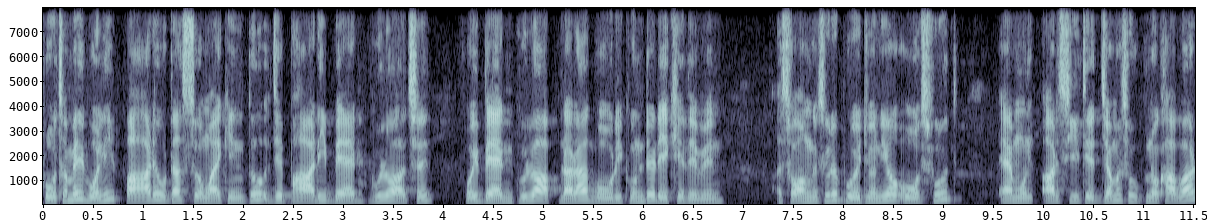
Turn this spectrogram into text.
প্রথমেই বলি, পাহাড়ে ওঠার সময় কিন্তু যে ভারী ব্যাগগুলো আছে, ওই ব্যাগগুলো আপনারা গৌরীকুণ্ডে রেখে দেবেন। সঙ্গে সঙ্গে প্রয়োজনীয় ওষুধ, এমন আর শীতের যেমন শুকনো খাবার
